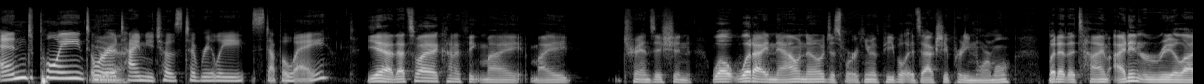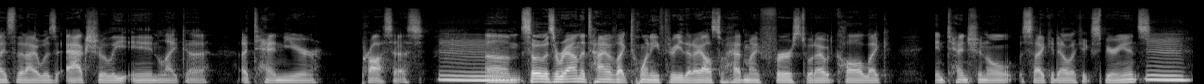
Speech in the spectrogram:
end point or Yeah. a time you chose to really step away? Yeah, that's why I kind of think my my transition. Well, what I now know, just working with people, it's actually pretty normal. But at the time, I didn't realize that I was actually in like a a ten year process. Um, so it was around the time of like 23 that I also had my first what I would call like intentional psychedelic experience, mm.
